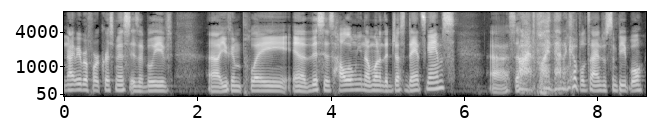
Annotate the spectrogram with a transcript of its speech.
Nightmare Before Christmas is I believe uh, you can play uh, This is Halloween on one of the Just Dance games. Uh, so I've played that a couple times with some people.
